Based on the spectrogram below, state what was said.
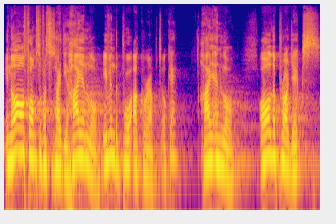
in all forms of a society, high and low, even the poor are corrupt, okay? High and low. All the projects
